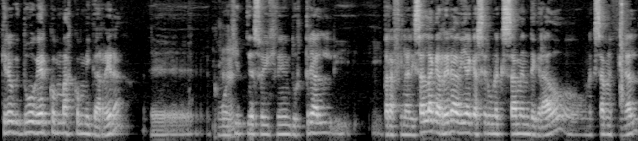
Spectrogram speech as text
creo que tuvo que ver con, más con mi carrera. Eh, como dijiste, soy ingeniero industrial y, para finalizar la carrera había que hacer un examen de grado un examen final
